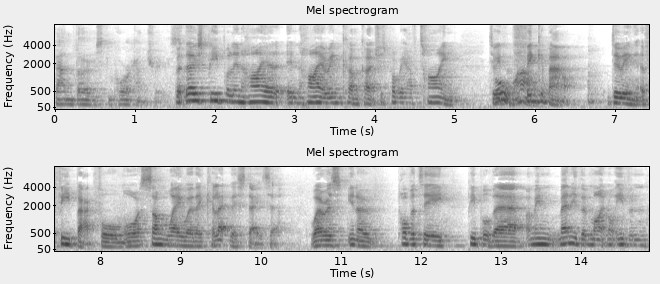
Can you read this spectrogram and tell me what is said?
than those in poorer countries. But those people in higher in higher income countries probably have time to Oh, even wow. think about doing a feedback form or some way where they collect this data. Whereas, you know, poverty, people there, I mean, many of them might not even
